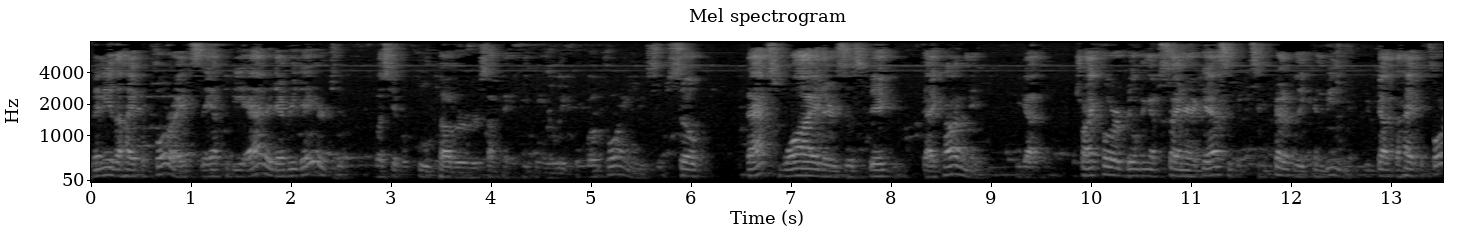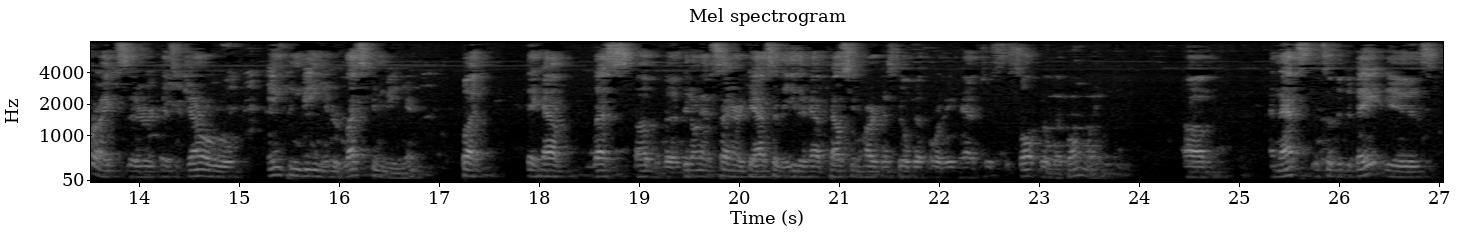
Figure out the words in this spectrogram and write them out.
many of the hypochlorites, they have to be added every day or two, unless you have a pool cover or something keeping really low chlorine usage. So that's why there's this big dichotomy. You got trichlor building up cyanuric acid, but it's incredibly convenient. You've got the hypochlorites that are, as a general rule, inconvenient or less convenient, but they have less of the, they don't have cyanuric acid, they either have calcium hardness buildup or they have just the salt buildup only. Um, and that's, so the debate is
